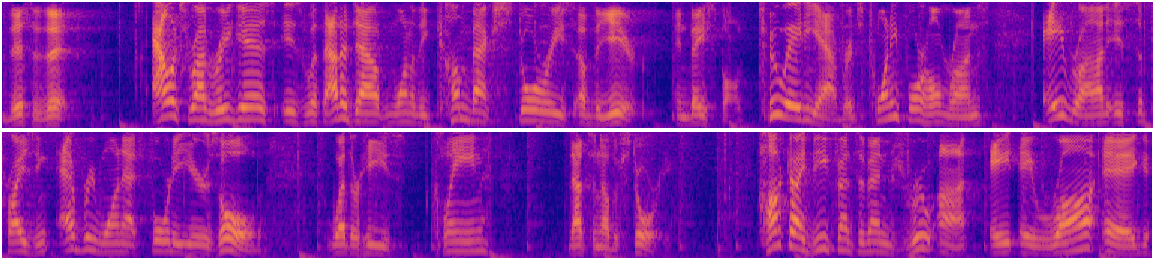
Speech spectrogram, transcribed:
this is it. Alex Rodriguez is without a doubt one of the comeback stories of the year in baseball. 280 average, 24 home runs. A Rod is surprising everyone at 40 years old. Whether he's clean, that's another story. Hawkeye defensive end Drew Ott ate a raw egg,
